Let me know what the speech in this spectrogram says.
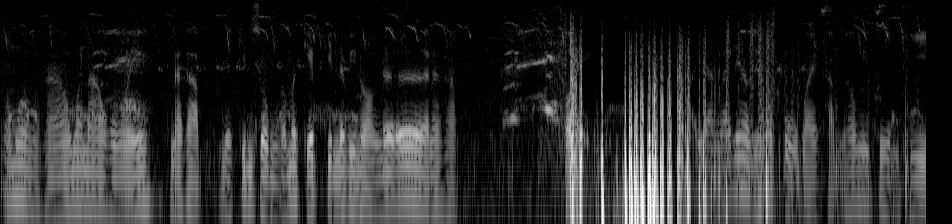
มะม่วงหาวมะนาวโหยนะครับอยากกินสมก็มาเก็บกินนะพี่น้องเด้อนะครับปล่อยหลายอย่างหลายแนวที่เขาปลูกไว้ครับเขามีพื้นที่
